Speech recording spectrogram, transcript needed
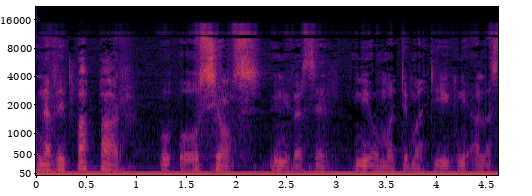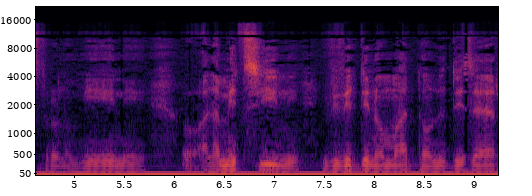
n'avaient pas part aux, sciences universelles, ni aux mathématiques, ni à l'astronomie, ni à la médecine. Ils vivaient des nomades dans le désert.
